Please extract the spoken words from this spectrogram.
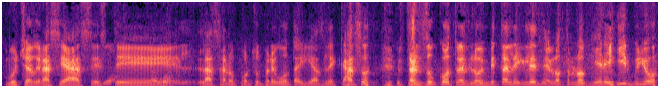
Muchas gracias, este Lázaro, por tu pregunta y hazle caso. Está en su contra, lo invita a la iglesia, el otro no quiere ir. Yo,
